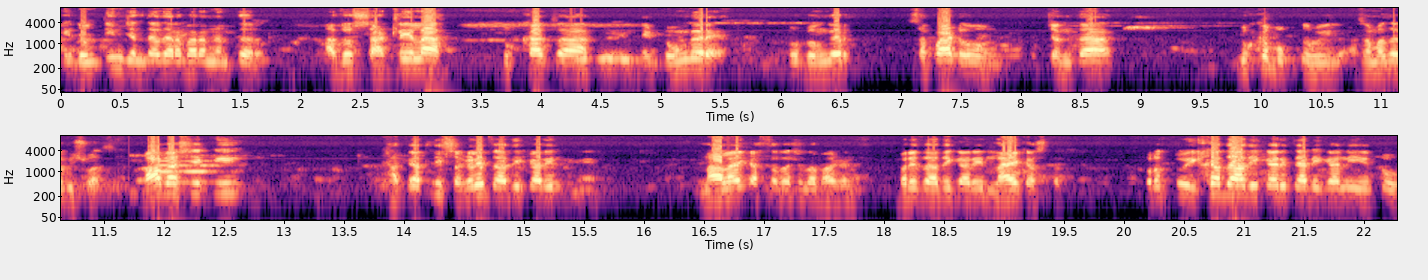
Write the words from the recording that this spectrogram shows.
की दोन तीन जनता दरबारानंतर हा जो साठलेला दुःखाचा एक डोंगर आहे तो डोंगर सपाट होऊन जनता दुःखमुक्त होईल असा माझा विश्वास आहे. बाब अशी आहे की खात्यातली सगळेच अधिकारी नालायक असतात अशाला भाग नाही बरेच अधिकारी लायक असतात. परंतु एखादा अधिकारी त्या ठिकाणी येतो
